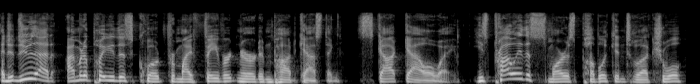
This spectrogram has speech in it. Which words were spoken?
And to do that, I'm going to play you this quote from my favorite nerd in podcasting, Scott Galloway. He's probably the smartest public intellectual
